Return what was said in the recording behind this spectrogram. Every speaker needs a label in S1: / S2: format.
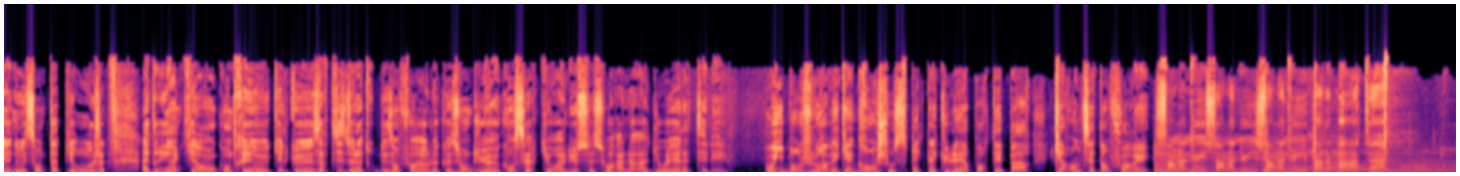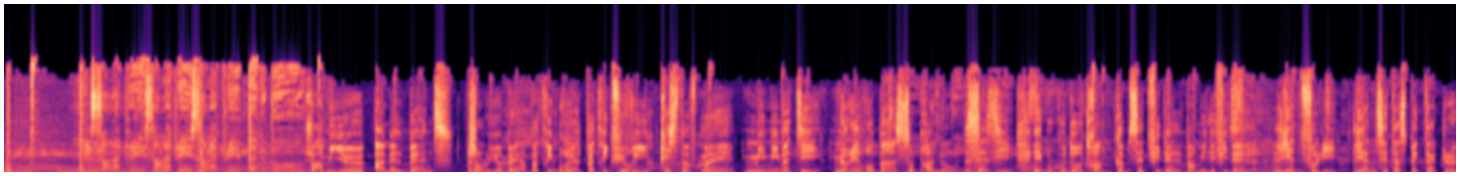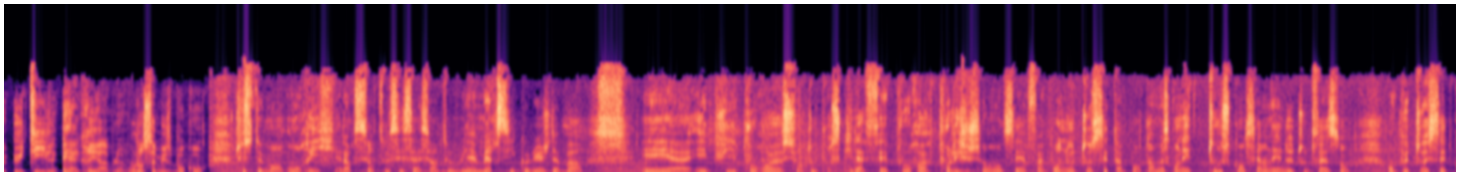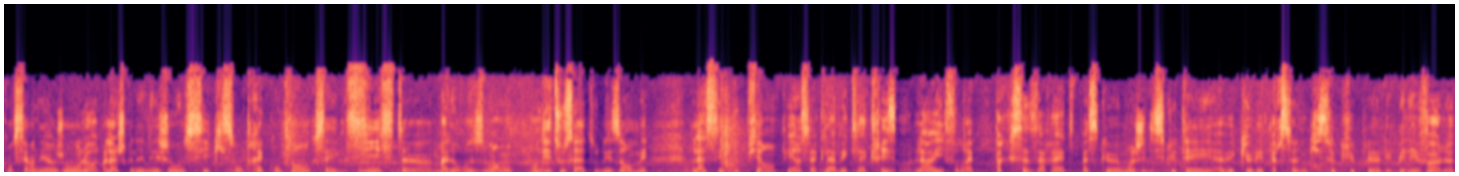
S1: Mangano et son tapis rouge. Adrien qui a rencontré euh, quelques artistes de la troupe des Enfoirés à l'occasion du euh, concert qui aura lieu ce soir à la radio et à la télé.
S2: Oui, bonjour, avec un grand show spectaculaire porté par 47 enfoirés.
S3: Sans la nuit, sans la nuit, sans la nuit, pas de matin.
S4: Sans la pluie, sans la pluie, sans la pluie, pas de beau.
S2: Parmi eux, Amel Bent, Jean-Louis Aubert, Patrick Bruel, Patrick Fury, Christophe Mahé, Mimi Mati, Muriel Robin, Soprano, Zazie et beaucoup d'autres, comme cette fidèle parmi les fidèles, Liane Folie. Liane, c'est un spectacle utile et agréable où l'on s'amuse beaucoup.
S5: Justement, on rit. Alors surtout, c'est ça, surtout. Bien, merci Coluche d'abord. Et, euh, puis pour euh, surtout pour ce qu'il a fait pour, euh, les gens. Enfin, pour nous tous, c'est important parce qu'on est tous concernés de toute façon. On peut tous être concernés un jour ou l'autre. Voilà, je connais des gens aussi qui sont très contents que ça existe. Euh, malheureusement, on dit tout ça tous les ans, mais là, c'est de pire en pire. C'est-à-dire que là, avec la crise, là, il faudrait pas que ça s'arrête parce que moi, j'ai discuté avec les personnes qui s'occupent, les bénévoles.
